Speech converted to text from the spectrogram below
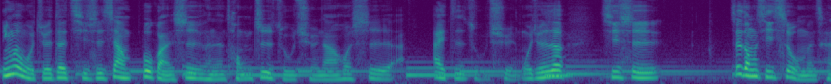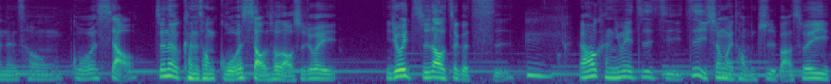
因为我觉得其实像不管是可能同志族群啊，或是艾滋族群，我觉得其实这东西是我们可能从国小，真的可能从国小的时候，老师就会你就会知道这个词，嗯，然后可能因为自己自己身为同志吧，所以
